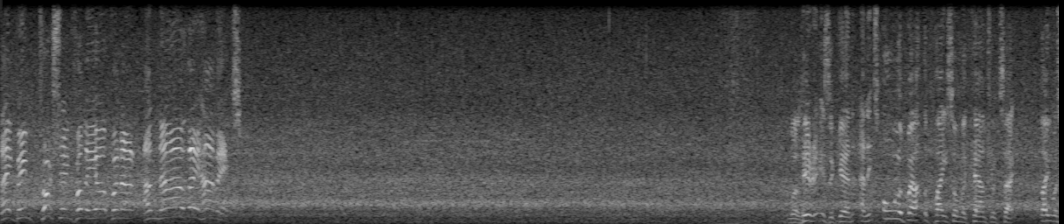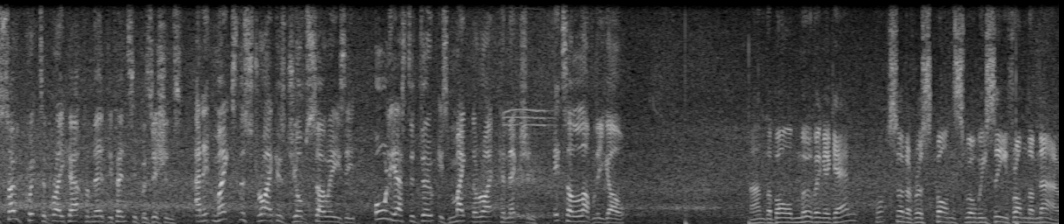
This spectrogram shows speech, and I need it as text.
They've been pushing for the opener, and now they have it. Well, here it is again, and it's all about the pace on the counter-attack. They were so quick to break out from their defensive positions, and it makes the striker's job so easy. All he has to do is make the right connection. It's a lovely goal. And the ball moving again. What sort of response will we see from them now?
